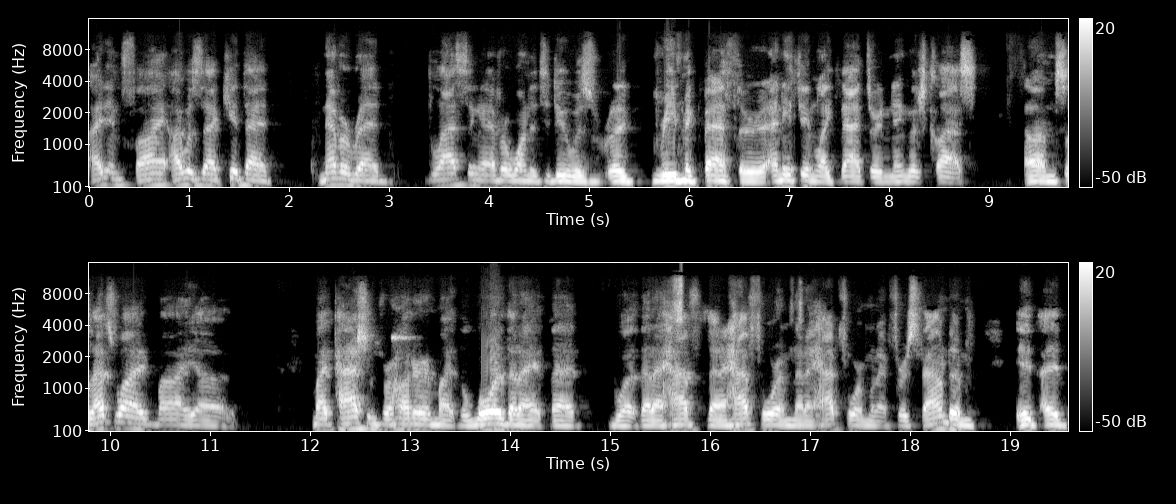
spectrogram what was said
I didn't find I was that kid that never read. The last thing I ever wanted to do was read Macbeth or anything like that during an English class. Um, so that's why my uh, my passion for Hunter and my the lore that I that what that I have that I have for him that I had for him when I first found him it it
